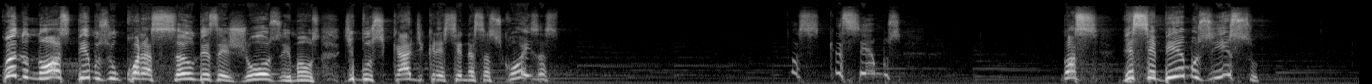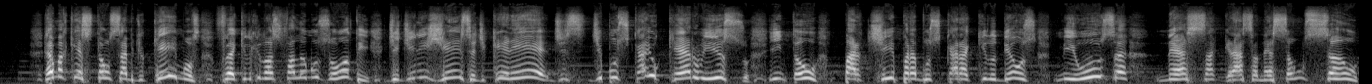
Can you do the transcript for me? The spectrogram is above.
Quando nós temos um coração desejoso, irmãos, de buscar, de crescer nessas coisas, nós crescemos, nós recebemos isso. É uma questão, sabe de quê, irmãos? Foi aquilo que nós falamos ontem, de diligência, de querer, de, de buscar, eu quero isso. Então, partir para buscar aquilo. Deus me usa nessa graça, nessa unção.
